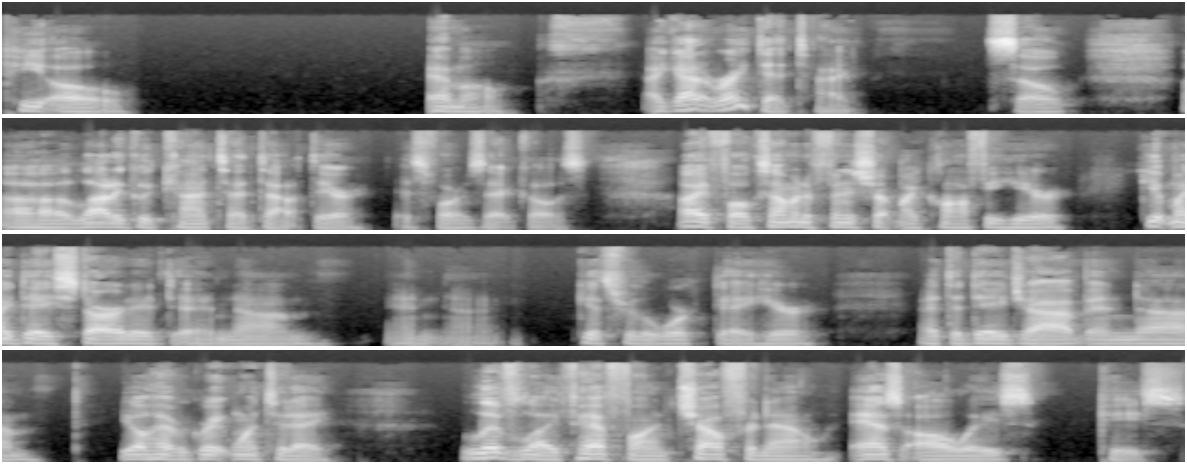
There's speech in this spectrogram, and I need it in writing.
P O M O. I got it right that time. So, uh, a lot of good content out there as far as that goes. All right, folks, I'm going to finish up my coffee here, get my day started, and um, and uh, get through the workday here at the day job. And um, you all have a great one today. Live life, have fun. Ciao for now. As always, peace.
